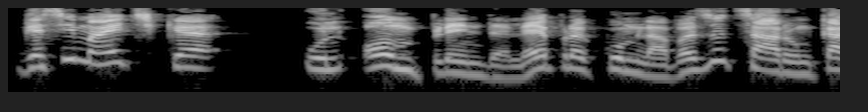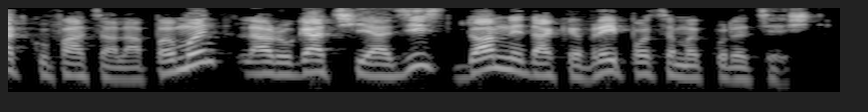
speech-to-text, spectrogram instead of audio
Găsim aici că un om plin de lepră, cum l-a văzut, s-a aruncat cu fața la pământ, l-a rugat și i-a zis, Doamne, dacă vrei, poți să mă curățești.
